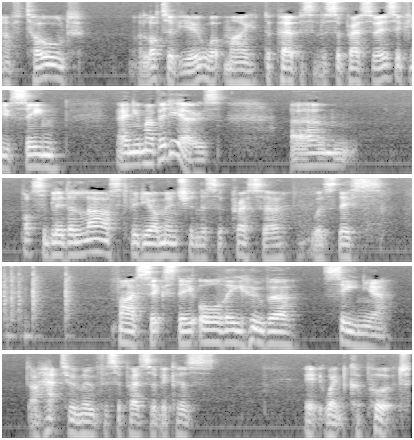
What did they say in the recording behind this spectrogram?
I've told a lot of you, what my the purpose of the suppressor is if you've seen any of my videos. Um, possibly the last video I mentioned the suppressor was this 560 or the Hoover Senior. I had to remove the suppressor because it went kaput.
